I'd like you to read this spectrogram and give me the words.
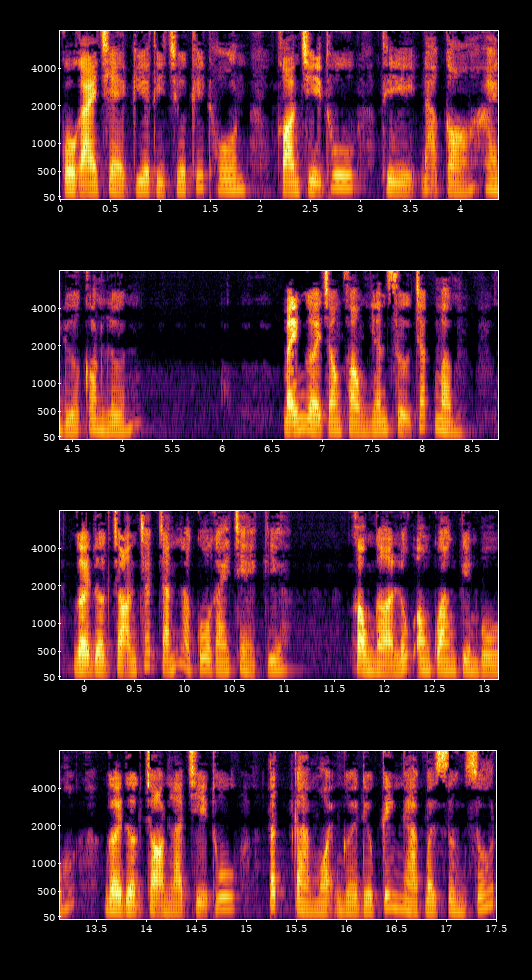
Cô gái trẻ kia thì chưa kết hôn, còn chị Thu thì đã có hai đứa con lớn. Mấy người trong phòng nhân sự chắc mầm, người được chọn chắc chắn là cô gái trẻ kia. Không ngờ lúc ông Quang tuyên bố người được chọn là chị Thu, tất cả mọi người đều kinh ngạc và sừng sốt,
